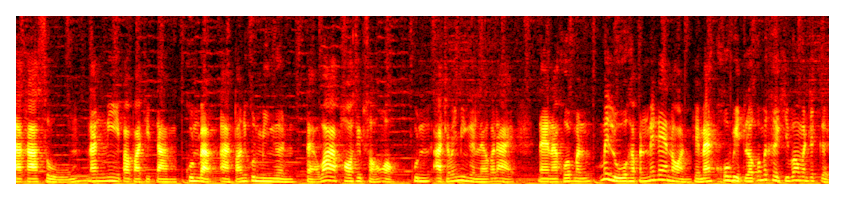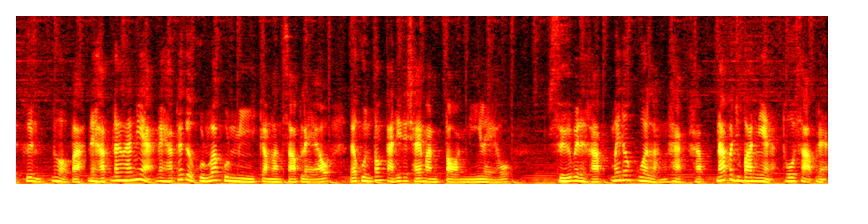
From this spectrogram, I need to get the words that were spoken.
ราคาสูงนั่นนี่ปาปาจิตัง คุณแบบอะตอนนี้คุณมีเงิน แต่ว่าพอ 12 ออก คุณอาจจะไม่มีเงินแล้วก็ได้ ในอนาคตมันไม่รู้ครับมันไม่แน่นอนเห็นไหมโควิดเราก็ไม่เคยคิดว่ามันจะเกิดขึ้นนึกออกปะนะครับดังนั้นเนี่ยนะครับถ้าเกิดคุณว่าคุณมีกำลังทรัพย์แล้ว แล้วคุณต้องการที่จะใช้มันตอนนี้แล้วซื้อไปเลยครับ ไม่ต้องกลัวหลังหักครับ ณ ปัจจุบันเนี่ย โทรศัพท์เนี่ย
